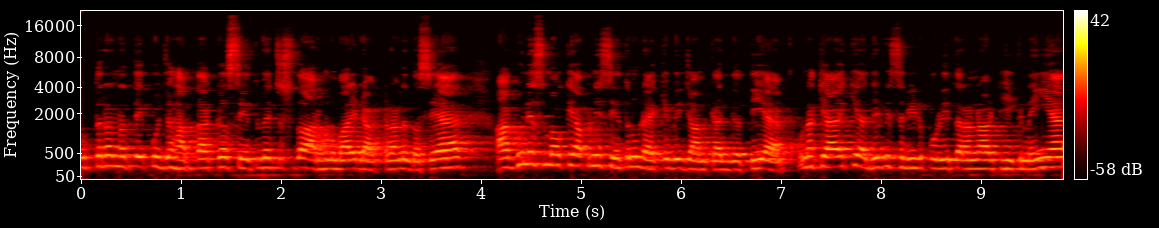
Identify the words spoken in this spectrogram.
ਉਤਰਨ ਅਤੇ ਕੁਝ ਹੱਦ ਤੱਕ ਸਿਹਤ ਵਿੱਚ ਸੁਧਾਰ ਹੋਣ ਬਾਰੇ ਡਾਕਟਰਾਂ ਨੇ ਦੱਸਿਆ ਹੈ। ਆਗੂ ਨੇ ਇਸ ਮੌਕੇ ਆਪਣੀ ਸਿਹਤ ਨੂੰ ਲੈ ਕੇ ਵੀ ਜਾਣਕਾਰੀ ਦਿੱਤੀ ਹੈ। ਉਹਨਾਂ ਕਿਹਾ ਹੈ ਕਿ ਅਜੇ ਵੀ ਸਰੀਰ ਪੂਰੀ ਤਰ੍ਹਾਂ ਨਾਲ ਠੀਕ ਨਹੀਂ ਹੈ।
